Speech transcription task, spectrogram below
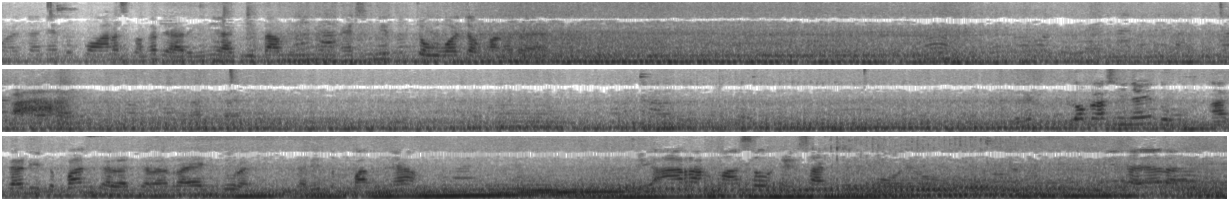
cuacanya tuh panas banget ya hari ini ya kita minum es ini tuh cocok banget ya Hmm. Jadi lokasinya itu ada di depan jalan-jalan raya gitu Ren. Jadi tempatnya di arah masuk desa Girimoyo. Ini saya tadi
